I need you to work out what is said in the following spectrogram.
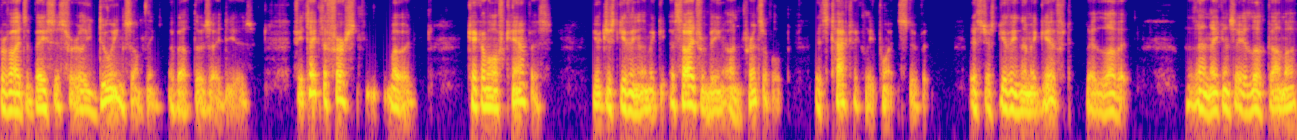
provides a basis for really doing something about those ideas. If you take the first mode, kick them off campus, you're just giving them, a, aside from being unprincipled, it's tactically point stupid. It's just giving them a gift. They love it. Then they can say, look, I'm a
